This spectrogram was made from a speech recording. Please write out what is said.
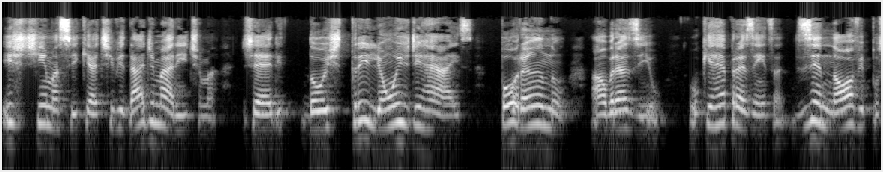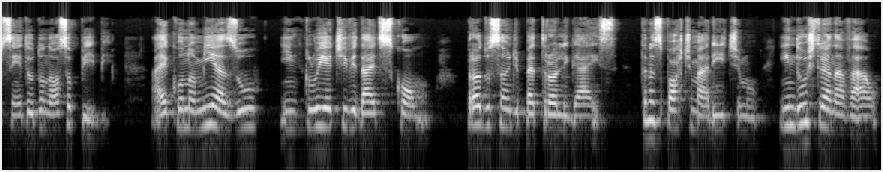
estima-se que a atividade marítima gere 2 trilhões de reais por ano ao Brasil, o que representa 19% do nosso PIB. A economia azul inclui atividades como produção de petróleo e gás, transporte marítimo, indústria naval,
